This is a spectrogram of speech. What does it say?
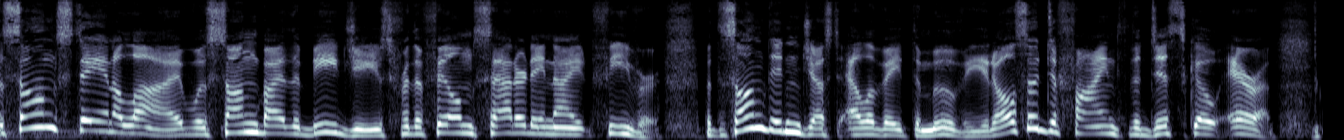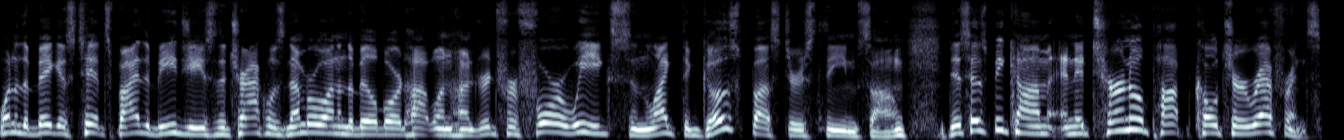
The song Stayin' Alive was sung by the Bee Gees for the film Saturday Night Fever. But the song didn't just elevate the movie, it also defined the disco era. One of the biggest hits by the Bee Gees, the track was number one on the Billboard Hot 100 for four weeks, and like the Ghostbusters theme song, this has become an eternal pop culture reference.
